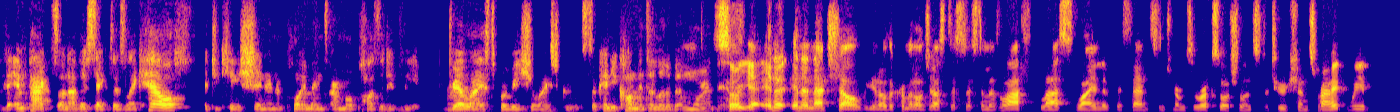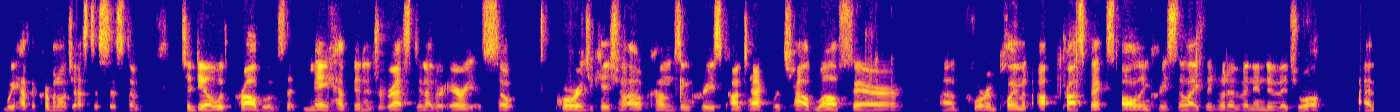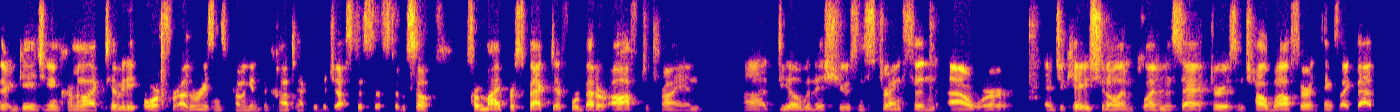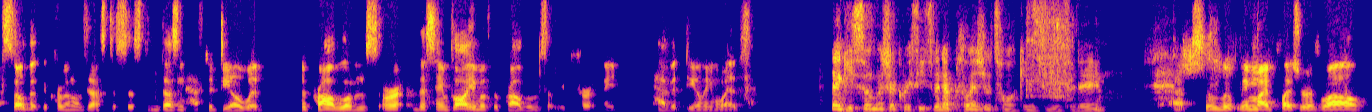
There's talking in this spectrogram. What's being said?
The impacts on other sectors like health, education, and employment are more positively mm. realized for racialized groups. So can you comment a little bit more on this? So yeah, in a, in a nutshell, you know, the criminal justice system is last last line of defense in terms of our social institutions, right? We we have the criminal justice system to deal with problems that may have been addressed in other areas. So poor educational outcomes, increased contact with child welfare, uh, poor employment prospects all increase the likelihood of an individual either engaging in criminal activity or for other reasons coming into contact with the justice system. So, from my perspective, we're better off to try and uh, deal with issues and strengthen our educational, employment sectors, and child welfare and things like that so that the criminal justice system doesn't have to deal with the problems or the same volume of the problems that we currently have it dealing with. Thank you so much, Akwasi. It's been a pleasure talking to you today. Absolutely, my pleasure as well.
